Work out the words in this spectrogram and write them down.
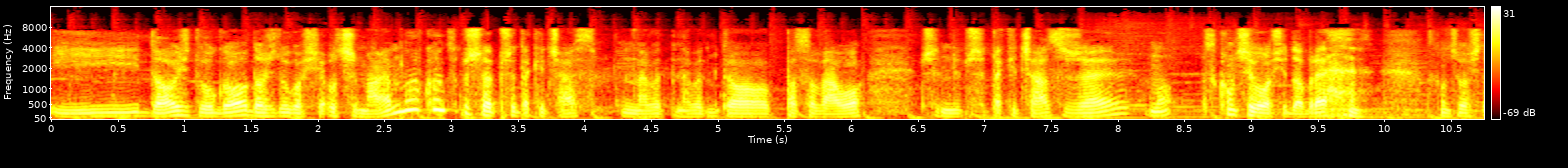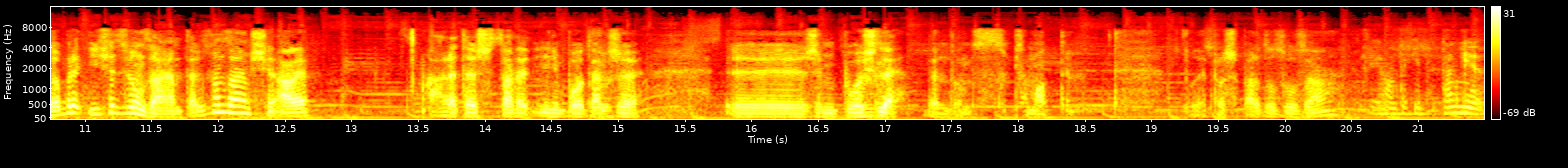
I dość długo, dość długo się utrzymałem. No w końcu przyszedł przy taki czas, nawet, nawet mi to pasowało, przy, przy taki czas, że no, skończyło się dobre. skończyło się dobre i się związałem, tak? Związałem się, ale, ale też wcale nie było tak, że, yy, że mi było źle, będąc samotnym. Tutaj proszę bardzo, Zuza. Ja mam takie pytanie,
